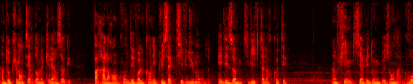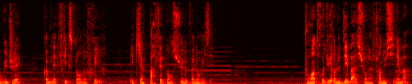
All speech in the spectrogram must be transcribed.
un documentaire dans lequel Herzog part à la rencontre des volcans les plus actifs du monde et des hommes qui vivent à leur côté. Un film qui avait donc besoin d'un gros budget, comme Netflix peut en offrir, et qui a parfaitement su le valoriser. Pour introduire le débat sur la fin du cinéma,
